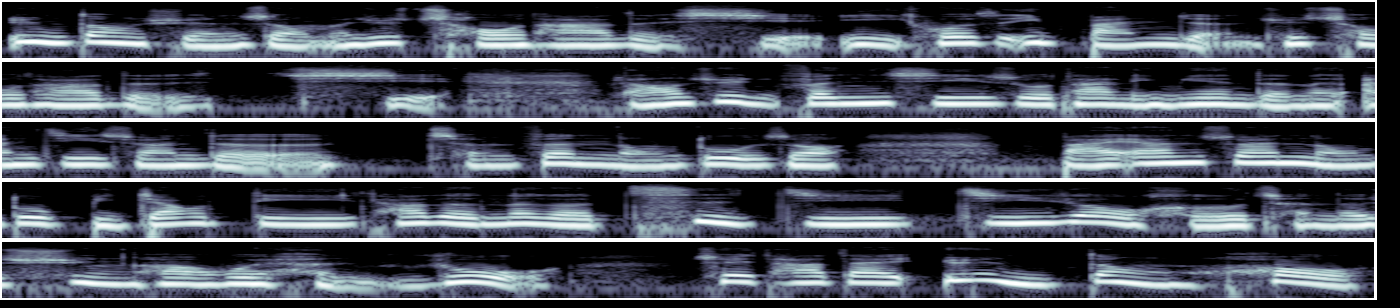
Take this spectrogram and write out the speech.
运动选手我们去抽他的血液，或者是一般人去抽他的血，然后去分析说它里面的那个氨基酸的。成分浓度的时候，白氨酸浓度比较低，它的那个刺激肌肉合成的讯号会很弱，所以它在运动后，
